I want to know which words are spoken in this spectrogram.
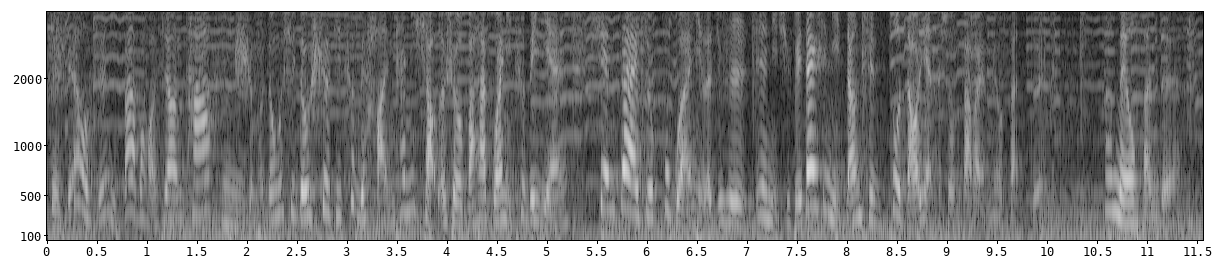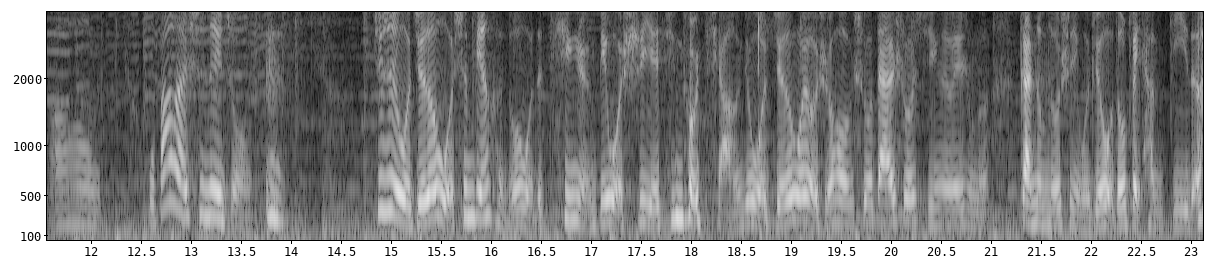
就这样。但我觉得你爸爸好像他什么东西都设计特别好。你看你小的时候把他管你特别严，现在就不管你了，就是任你去飞。但是你当时做导演的时候，你爸爸有没有反对？他没有反对。哦，我爸爸是那种，就是我觉得我身边很多我的亲人比我事业心都强。就我觉得我有时候说大家说徐静蕾为什么干那么多事情，我觉得我都是被他们逼的，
